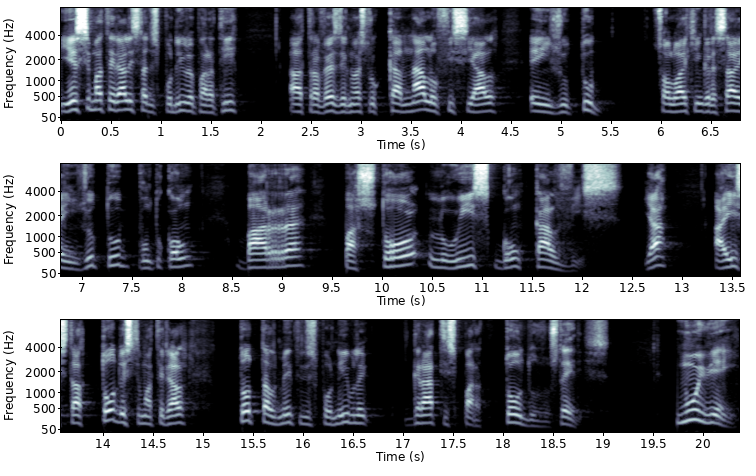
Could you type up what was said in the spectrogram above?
E esse material está disponível para ti através de nosso canal oficial em YouTube. Só há que ingressar em youtube.com barra Pastor Luiz Goncalves. Já? Aí está todo este material totalmente disponível, grátis para todos vocês. Muito bem,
